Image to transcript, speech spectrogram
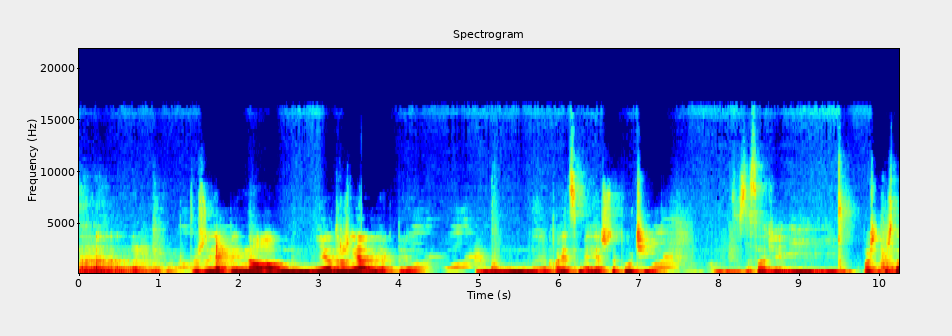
E, którzy jakby no, nie odróżniali jakby mm, powiedzmy jeszcze płci w zasadzie i właśnie Kryszna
